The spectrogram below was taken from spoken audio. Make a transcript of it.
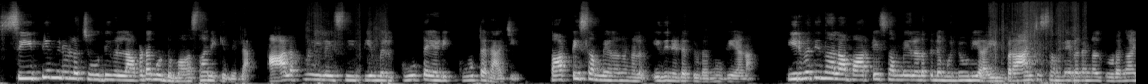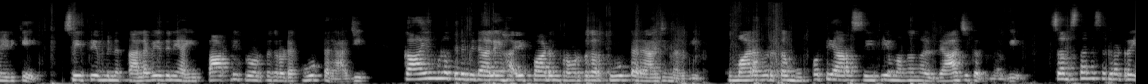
സി പി എമ്മിനുള്ള ചോദ്യങ്ങൾ അവിടെ കൊണ്ടും അവസാനിക്കുന്നില്ല. ആലപ്പുഴയിലെ സി പി എമ്മിൽ കൂട്ടയടി കൂട്ടരാജി പാർട്ടി സമ്മേളനങ്ങളും ഇതിനിടെ തുടങ്ങുകയാണ്. ഇരുപത്തിനാലാം പാർട്ടി സമ്മേളനത്തിന് മുന്നോടിയായി ബ്രാഞ്ച് സമ്മേളനങ്ങൾ തുടങ്ങാനിരിക്കെ സി പി എമ്മിന് തലവേദനയായി പാർട്ടി പ്രവർത്തകരുടെ കൂട്ടരാജി കായംകുളത്തിന് പിന്നാലെ ഹരിപ്പാടും പ്രവർത്തകർ കൂട്ട രാജി നൽകി. കുമാരപുരത്ത് മുപ്പത്തിയാറ് സി പി എം അംഗങ്ങൾ രാജിക്കത്ത് നൽകി. സംസ്ഥാന സെക്രട്ടറി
